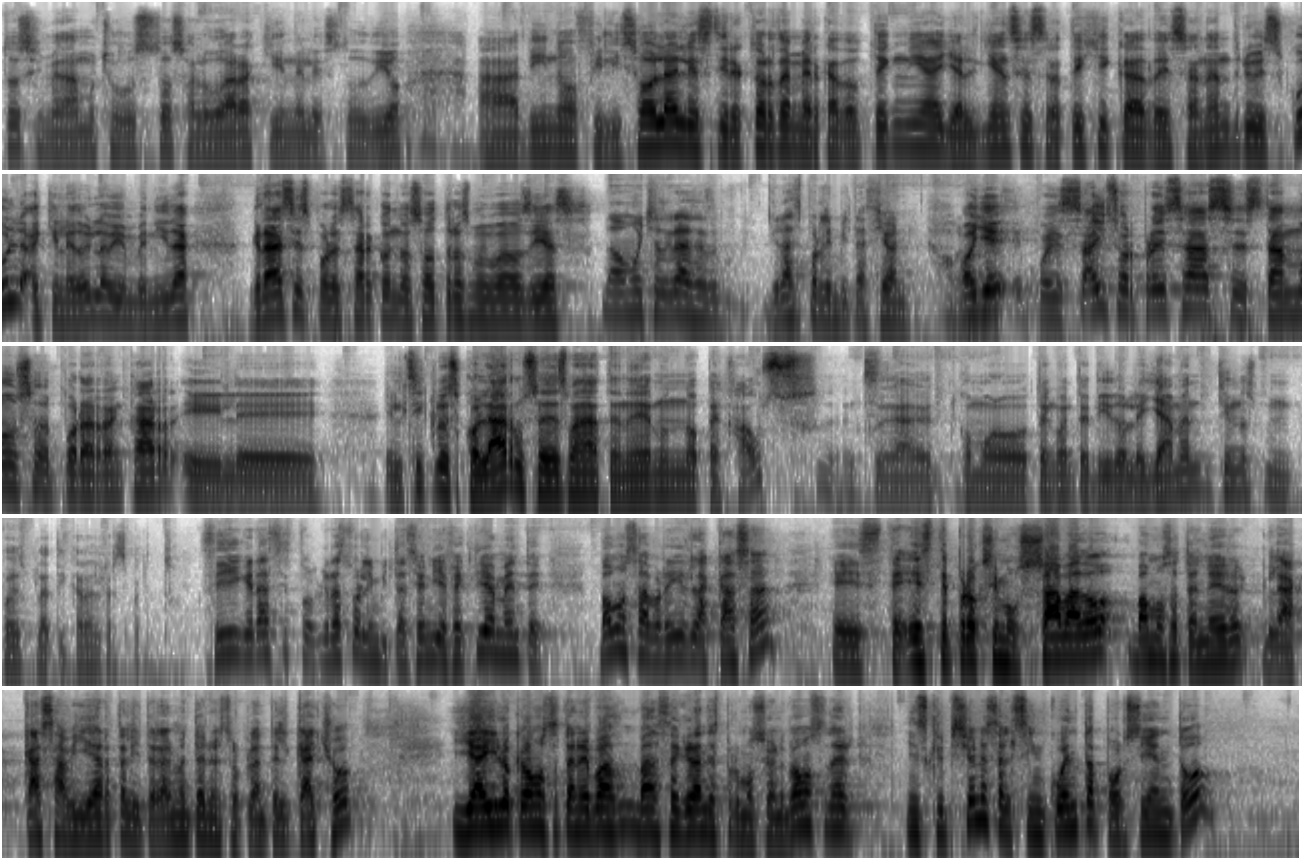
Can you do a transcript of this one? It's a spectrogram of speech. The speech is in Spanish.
minutos y me da mucho gusto saludar aquí en el estudio a Dino Filisola, él es director de Mercadotecnia y Alianza Estratégica de San Andrew School, a quien le doy la bienvenida. Gracias por estar con nosotros, muy buenos días. No, muchas gracias, gracias por la invitación. Oye, pues hay sorpresas, estamos eh, por arrancar el... eh, el ciclo escolar, ustedes van a tener un open house, eh, como tengo entendido le llaman. ¿Quién nos puedes platicar al respecto? Sí, gracias por, gracias por la invitación y efectivamente vamos a abrir la casa este, este próximo sábado. Vamos a tener la casa abierta literalmente en nuestro plantel Cacho. Y ahí lo que vamos a tener van, van a ser grandes promociones. Vamos a tener inscripciones al 50%,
